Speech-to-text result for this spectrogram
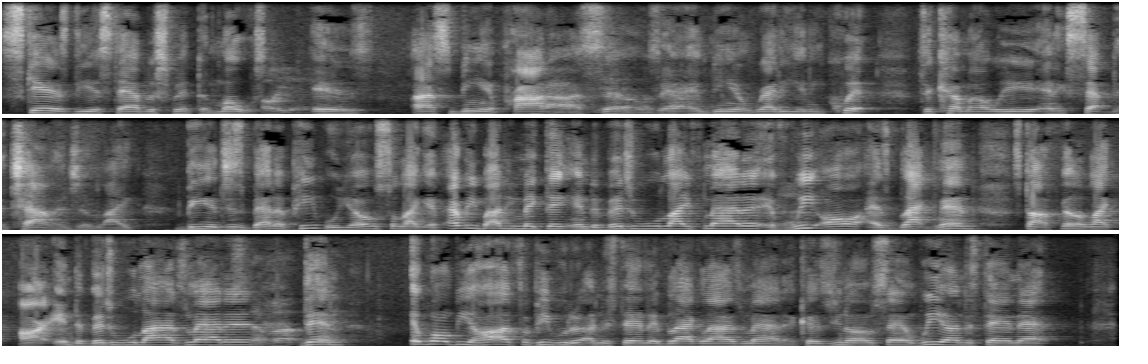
scares the establishment the most Oh, yeah. is us being proud of ourselves yeah. and, and being ready and equipped to come out here and accept the challenge of like being just better people, yo. So like if everybody make their individual life matter, if we all as black men start feeling like our individual lives matter, then it won't be hard for people to understand that black lives matter. Cause you know what I'm saying? We understand that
